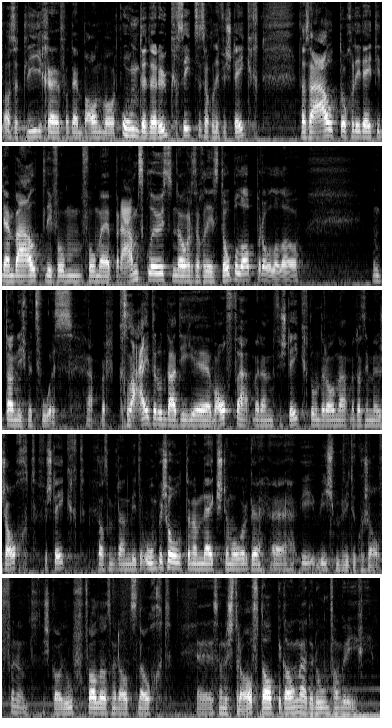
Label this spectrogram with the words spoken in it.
Also die Leiche von dem Bahnwart unter der Rücksitze, so ein bisschen versteckt. Das Auto ein bisschen dort in dem Wäldchen vom, vom äh, Brems gelöst und nachher so ein bisschen das Doppel abrollen lassen. Und dann ist man zu Fuß, hat man Kleider und auch die äh, Waffen hat man dann versteckt. Unter anderem hat man das in einem Schacht versteckt, dass man dann wieder unbescholten am nächsten Morgen äh, ist man wieder arbeiten. Und es ist gerade aufgefallen, dass man als Nacht äh, so eine Straftat begangen hat, eine umfangreiche.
